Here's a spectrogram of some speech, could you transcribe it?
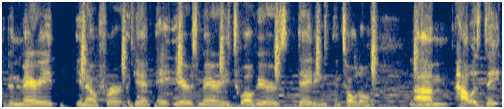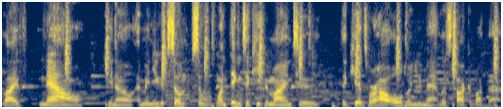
you've been married, you know, for again eight years married, twelve years dating in total. Um, how is date life now? You know, I mean, you so so one thing to keep in mind too. The kids were how old when you met? Let's talk about that.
